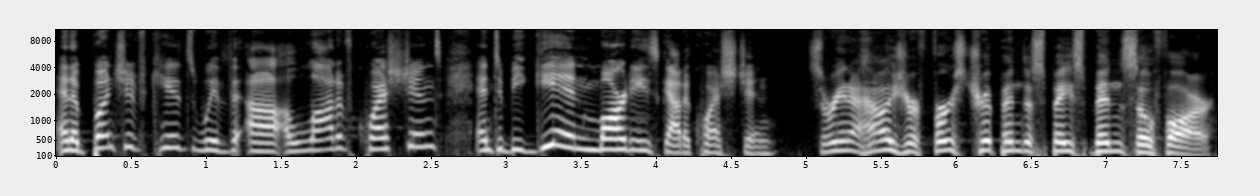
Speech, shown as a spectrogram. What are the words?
and a bunch of kids with uh, a lot of questions. And to begin, Marty's got a question. Serena, how has your first trip into space been so far?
